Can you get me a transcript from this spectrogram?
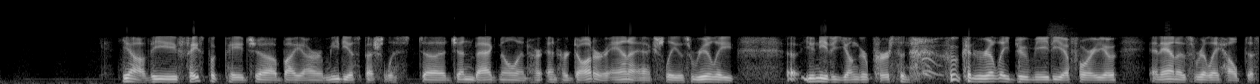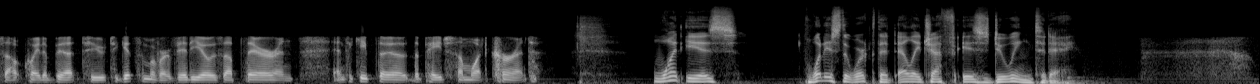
Yeah, the Facebook page uh, by our media specialist uh, Jen Bagnall and her and her daughter Anna actually is really. Uh, you need a younger person who can really do media for you, and Anna's really helped us out quite a bit to to get some of our videos up there and and to keep the the page somewhat current. What is what is the work that LHF is doing today?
